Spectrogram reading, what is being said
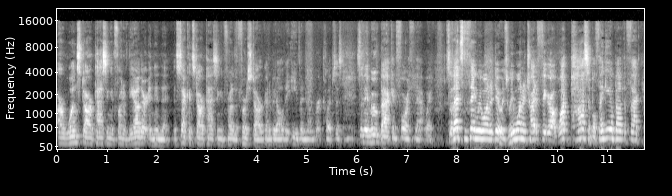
are one star passing in front of the other, and then the, the second star passing in front of the first star are going to be all the even number eclipses. So they move back and forth that way. So that's the thing we want to do, is we want to try to figure out what possible, thinking about the fact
